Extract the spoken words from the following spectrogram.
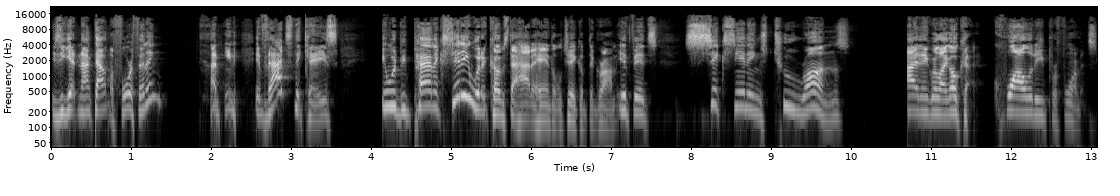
Is he get knocked out in the fourth inning? I mean, if that's the case, it would be panic city when it comes to how to handle Jacob DeGrom. If it's six innings, two runs, I think we're like, okay, quality performance.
